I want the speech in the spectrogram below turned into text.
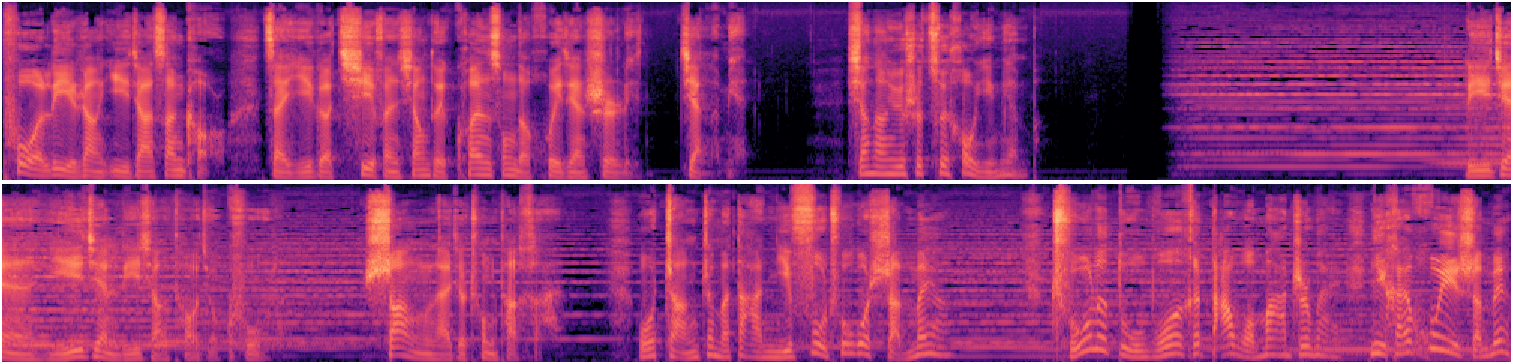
破例让一家三口在一个气氛相对宽松的会见室里见了面，相当于是最后一面吧。李健一见李小涛就哭了，上来就冲他喊：“我长这么大，你付出过什么呀？除了赌博和打我妈之外，你还会什么呀？”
